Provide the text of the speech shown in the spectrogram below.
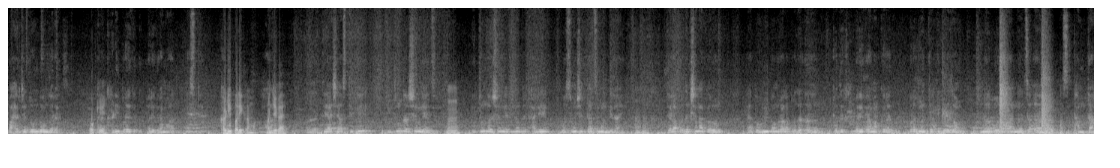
बाहेरचे दोन डोंगर आहेत ओके. खडी परि- परिक्रमा असते. खडी परिक्रमा म्हणजे काय? ती अशी असते की इथून दर्शन घ्यायचं. इथून दर्शन घेतल्यानंतर खाली एक बसवून सिद्धाचं मंदिर आहे. त्याला प्रदक्षिणा करून ह्या दोन्ही डोंगराला प्रद परिक्रमा करत परत नंतर तिकडे जाऊन न बोलवा न असं थांबता.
